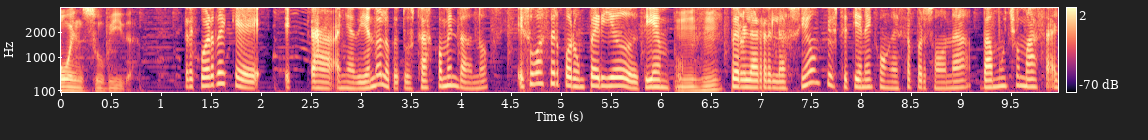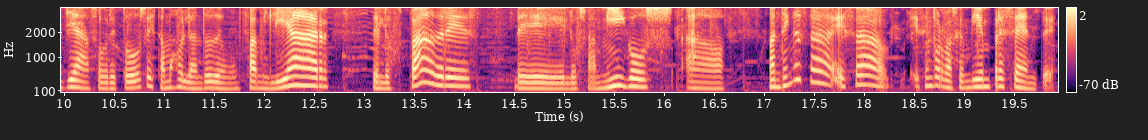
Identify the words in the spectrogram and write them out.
o en su vida. Recuerde que, eh, añadiendo lo que tú estás comentando, eso va a ser por un periodo de tiempo. Ujú. Pero la relación que usted tiene con esa persona va mucho más allá, sobre todo si estamos hablando de un familiar, de los padres, de los amigos. ah, mantenga esa, esa, esa información bien presente.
